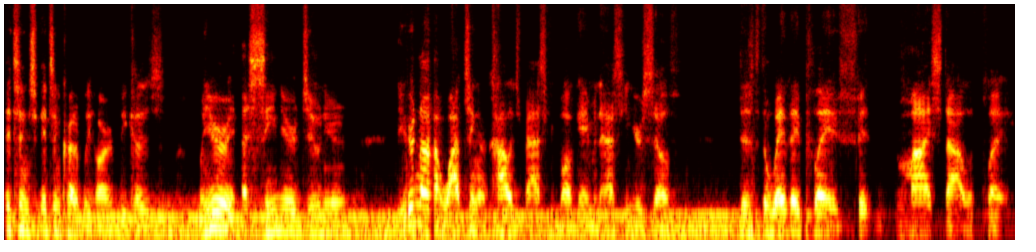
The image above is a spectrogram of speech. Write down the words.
It's in, it's incredibly hard because when you're a senior, junior, you're not watching a college basketball game and asking yourself, does the way they play fit my style of play?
